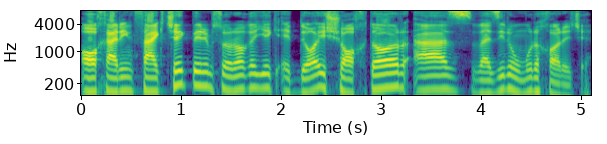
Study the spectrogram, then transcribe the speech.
آخرین فکت چک بریم سراغ یک ادعای شاخدار از وزیر امور خارجه.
